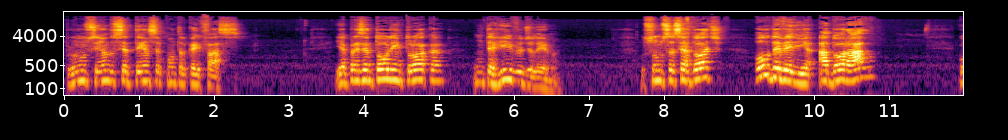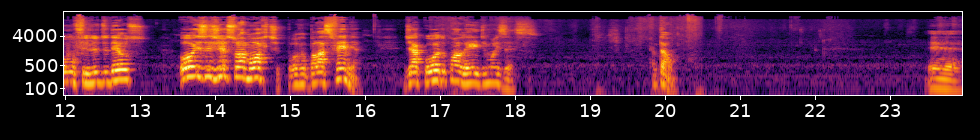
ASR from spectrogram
pronunciando sentença contra Caifás. E apresentou-lhe em troca um terrível dilema. O sumo sacerdote ou deveria adorá-lo como filho de Deus, ou exigir sua morte por blasfêmia, de acordo com a lei de Moisés. Então, é,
